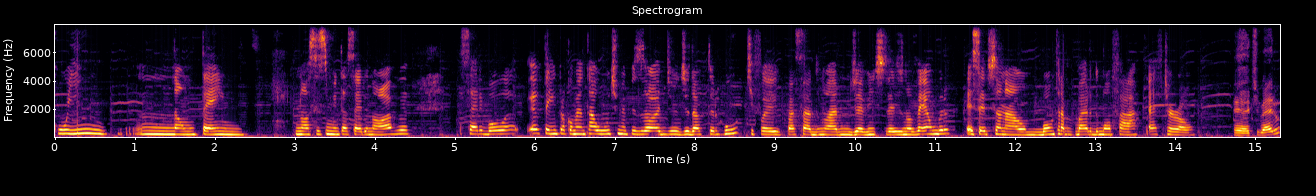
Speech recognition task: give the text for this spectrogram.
Queen não tem. Não assisto muita série nova. Série boa, eu tenho para comentar o último episódio de Doctor Who, que foi passado no ar no dia 23 de novembro. Excepcional, bom trabalho do Moffat, After All. É, Tibério?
